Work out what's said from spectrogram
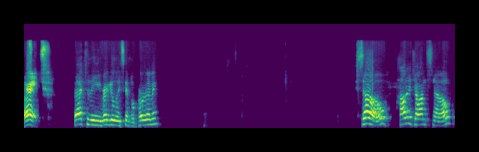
All right, back to the regularly scheduled programming. So how did John Snow,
